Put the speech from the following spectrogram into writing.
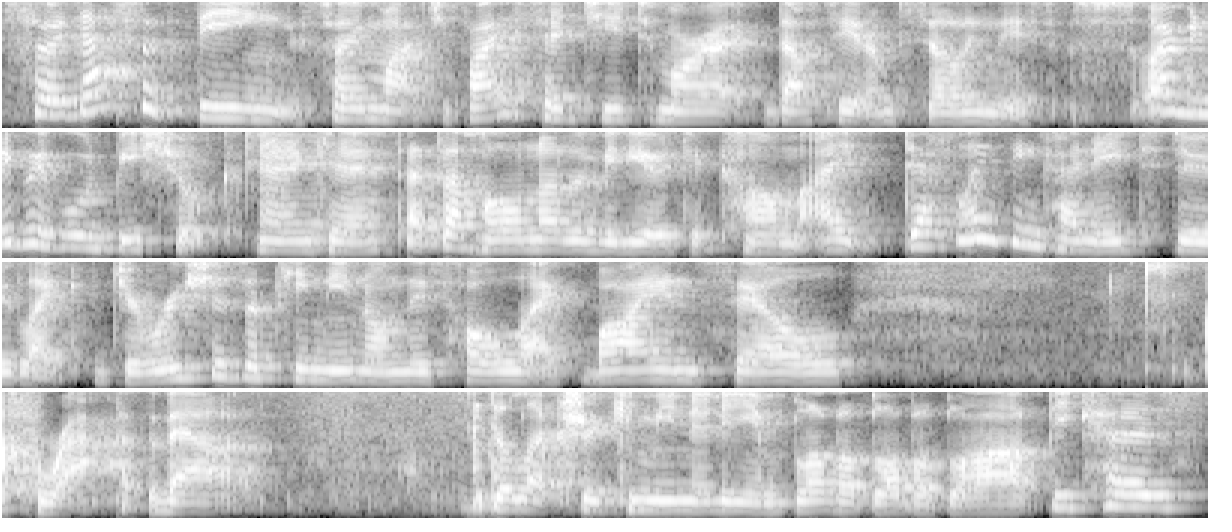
So that's the thing so much. If I said to you tomorrow, that's it, I'm selling this, so many people would be shook. Okay, that's a whole nother video to come. I definitely think I need to do like Jerusha's opinion on this whole like buy and sell crap about the luxury community and blah, blah, blah, blah, blah, because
